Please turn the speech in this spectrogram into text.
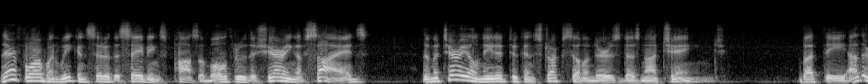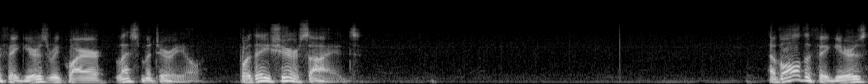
Therefore, when we consider the savings possible through the sharing of sides, the material needed to construct cylinders does not change. But the other figures require less material, for they share sides. Of all the figures,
